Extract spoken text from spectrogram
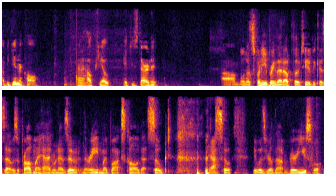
a beginner call. Kind of helps you out, get you started. Um, Well, that's funny you bring that up though too, because that was a problem I had when I was out in the rain. My box call got soaked. Yeah. so it was real not very useful.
